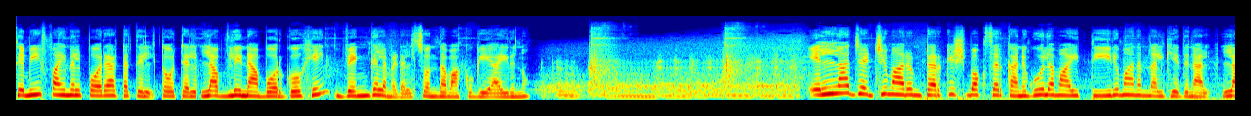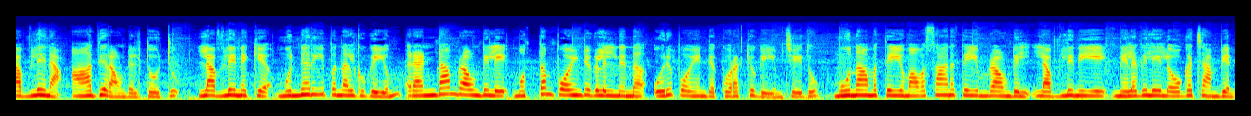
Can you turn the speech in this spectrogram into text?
സെമിഫൈനൽ പോരാട്ടത്തിൽ തോറ്റൽ ലവ്ലിന ബോർഗോഹെയ്ൻ വെങ്കല മെഡൽ സ്വന്തമാക്കുകയായിരുന്നു. എല്ലാ ജഡ്ജിമാരും ടർക്കിഷ് ബോക്സർക്ക് അനുകൂലമായി തീരുമാനം നൽകിയതിനാൽ ലവ്ലിന ആദ്യ റൗണ്ടിൽ തോറ്റു. ലവ്ലിനയ്ക്ക് മുന്നറിയിപ്പ് നൽകുകയും രണ്ടാം റൗണ്ടിലെ മൊത്തം പോയിന്റുകളിൽ നിന്ന് ഒരു പോയിന്റ് കുറയ്ക്കുകയും ചെയ്തു. മൂന്നാമത്തെയും അവസാനത്തെയും റൗണ്ടിൽ ലവ്ലിനയെ നിലവിലെ ലോക ചാമ്പ്യൻ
